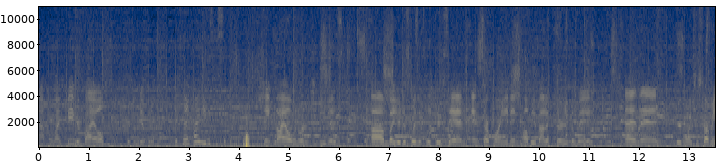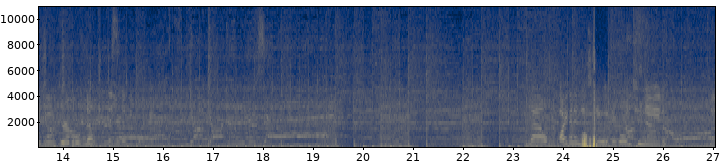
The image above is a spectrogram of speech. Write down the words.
Now for my favorite vial, it's not kind of need a specific shape vial in order to do this, um, but you're just going to take your sand and start pouring it in probably about a third of the way, and then you're going to start making your little notes that you're going to be to need to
